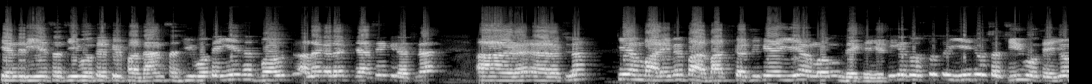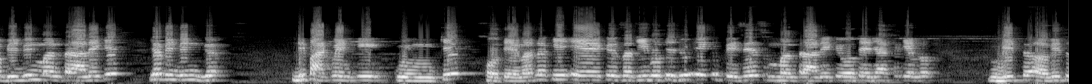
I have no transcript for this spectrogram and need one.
केंद्रीय सचिव होते हैं, फिर प्रधान सचिव होते हैं, ये सब बहुत अलग अलग जैसे की रचना रचना के हम बारे में बात बात कर चुके हैं, ये हम हम देखेंगे, ठीक है दोस्तों? तो ये जो सचिव होते हैं, जो भिन्न भिन्न मंत्रालय के या भिन्न भिन्न डिपार्टमेंट की के होते हैं मतलब कि एक सचिव होते हैं जो एक विशेष मंत्रालय के होते हैं, जैसे कि हम लोग वित्त वित्त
